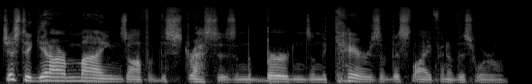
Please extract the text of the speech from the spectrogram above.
just to get our minds off of the stresses and the burdens and the cares of this life and of this world.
